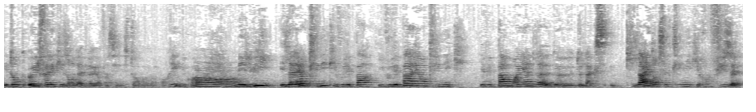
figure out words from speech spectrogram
Et donc eux, il fallait qu'ils enlèvent l'œil. Enfin, c'est une histoire euh, horrible, quoi. Ah, ah. Mais lui, il allait en clinique, il voulait pas. Il voulait pas aller en clinique. Il n'y avait pas moyen de, qu'il aille dans cette clinique. Il refusait.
